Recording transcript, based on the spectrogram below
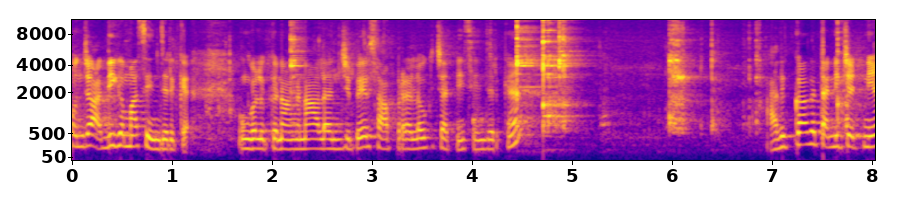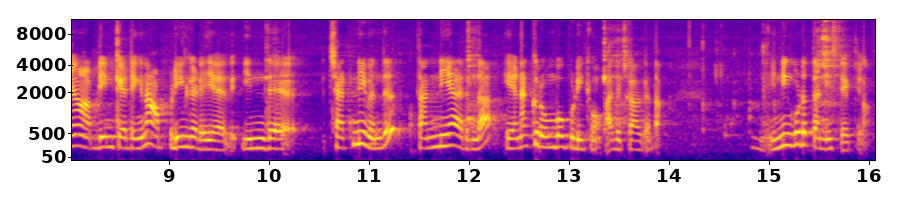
கொஞ்சம் அதிகமாக செஞ்சுருக்கேன். உங்களுக்கு நாங்கள் நாலஞ்சு பேர் சாப்பிட்ற அளவுக்கு சட்னி செஞ்சுருக்கேன். அதுக்காக தண்ணி சட்னியா அப்படின்னு கேட்டிங்கன்னா அப்படியும் கிடையாது. இந்த சட்னி வந்து தண்ணியாக இருந்தால் எனக்கு ரொம்ப பிடிக்கும். அதுக்காக தான். இன்னும் கூட தண்ணி சேர்க்கலாம்.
